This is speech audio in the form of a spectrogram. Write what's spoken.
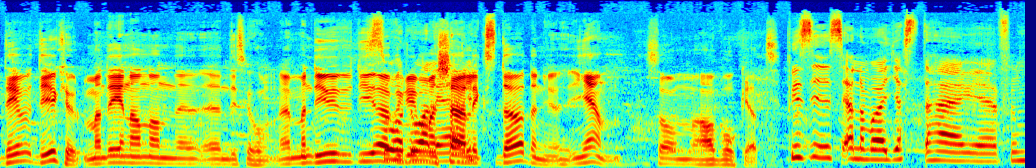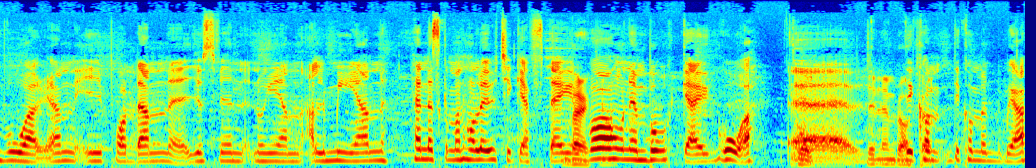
Det, det är ju kul, men det är en annan eh, diskussion. Eh, Men det är ju, det är ju Så övergrymma dåliga kärleksdöden ju, igen, som har bokat. Precis, en av våra gäster här eh, från våren i podden, eh, Josefin Norén Almen. Henne ska man hålla utkik efter. Verkligen. Vad hon än bokar, gå. Eh, det blir en bra det, kom, det kommer bli bra.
